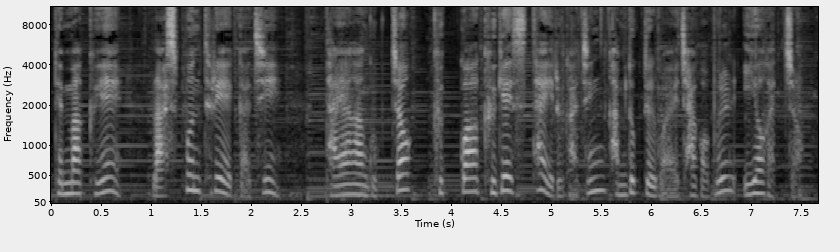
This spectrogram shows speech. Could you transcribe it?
덴마크의 라스 폰 트리에까지 다양한 국적, 극과 극의 스타일을 가진 감독들과의 작업을 이어갔죠.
